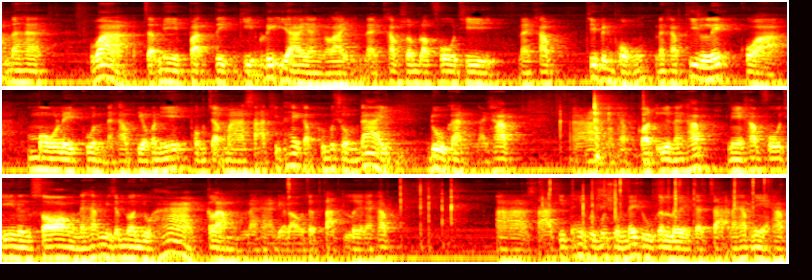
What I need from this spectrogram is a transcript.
ำนะฮะว่าจะมีปฏิกิริยาอย่างไรนะครับสำหรับ 4T นะครับที่เป็นผงนะครับที่เล็กกว่าโมเลกุลนะครับ เดี๋ยววันนี้ผมจะมาสาธิตให้กับคุณผู้ชมได้ดูกันนะครับอ่านะครับก่อนอื่นนะครับนี่ครับ 4T 1ซองนะครับมีจำนวนอยู่ 5 กรัมนะฮะเดี๋ยวเราจะตัดเลยนะครับ สาธิตให้คุณผู้ชมได้ดูกันเลยจัดๆนะครับนี่ครับ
